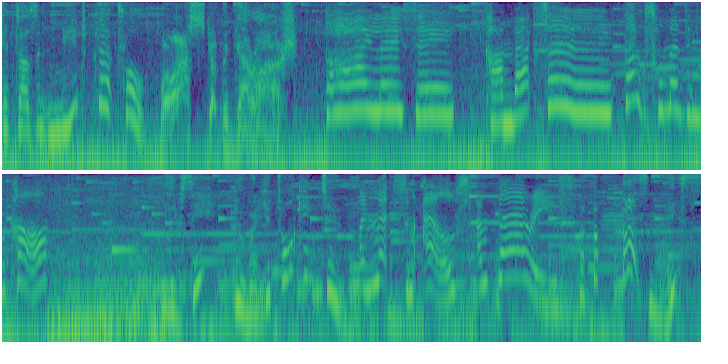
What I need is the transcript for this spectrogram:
it doesn't need petrol. Well, ask at the garage. Bye, Lucy. Come back soon. Thanks for mending the car. Lucy, who were you talking to? I met some elves and fairies. That's nice.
